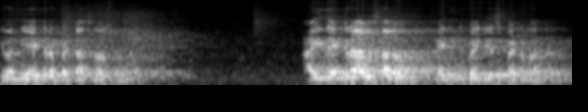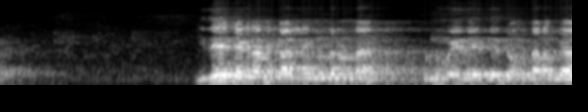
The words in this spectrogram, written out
ఇవన్నీ ఏకర పెట్టాల్సిన అవసరం లేదు. ఐదు ఎకరాల స్థలం ఐడెంటిఫై చేసి పెట్టమన్నాడు ఇదే జగనన్న కాలనీ ముందరున్న ఇప్పుడు నువ్వు ఏదైతే దొంగతనంగా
